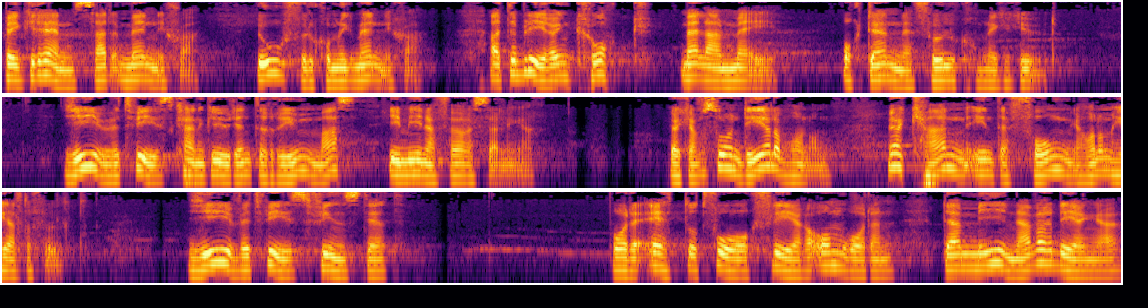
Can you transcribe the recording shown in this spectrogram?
begränsad människa, ofullkomlig människa, att det blir en krock mellan mig och denne fullkomlige Gud. Givetvis kan Gud inte rymmas i mina föreställningar. Jag kan förstå en del av honom, men jag kan inte fånga honom helt och fullt. Givetvis finns det både ett och två och flera områden där mina värderingar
